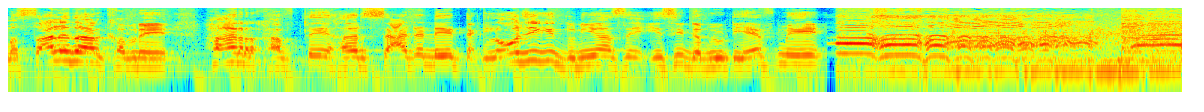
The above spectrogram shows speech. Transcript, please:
मसालेदार खबरें। हर हफ़्ते हर सैटरडे टेक्नोलॉजी की दुनिया से इसी डब्ल्यूटीएफ में।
